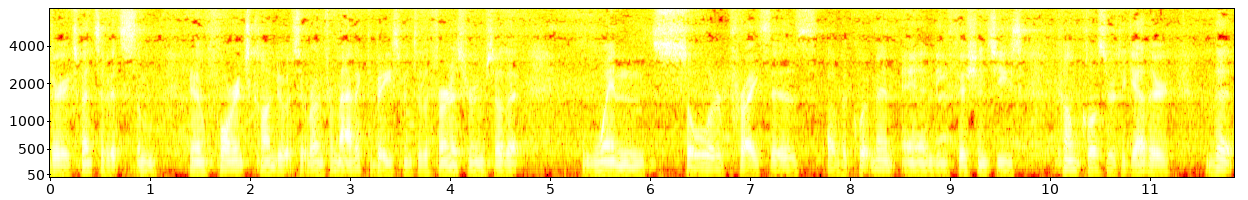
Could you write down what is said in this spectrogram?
very expensive. It's some you know four inch conduits that run from attic to basement to the furnace room so that when solar prices of equipment and efficiencies come closer together, that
